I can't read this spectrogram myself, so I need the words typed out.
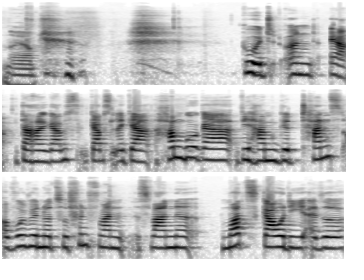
naja. Gut, und ja, da gab es lecker Hamburger. Wir haben getanzt, obwohl wir nur zu fünf waren. Es war eine Mods-Gaudi, also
